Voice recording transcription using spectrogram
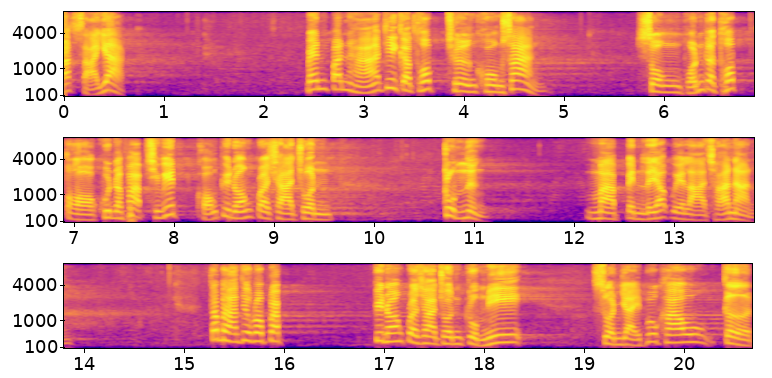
รักษายาก เป็นปัญหาที่กระทบเชิงโครงสร้าง ส่งผลกระทบต่อคุณภาพชีวิตของพี่น้องประชาชนกลุ่มหนึ่ง มาเป็นระยะเวลาช้านานท่านประธานที่เคารบครับพี่น้องประชาชนกลุ่มนี้ ส่วนใหญ่พวกเขาเกิด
